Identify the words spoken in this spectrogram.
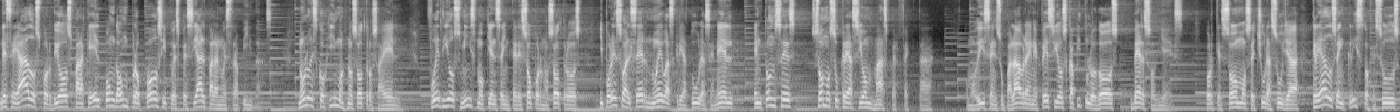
deseados por Dios para que Él ponga un propósito especial para nuestras vidas. No lo escogimos nosotros a Él, fue Dios mismo quien se interesó por nosotros y por eso al ser nuevas criaturas en Él, entonces somos su creación más perfecta. Como dice en su palabra en Efesios capítulo 2, verso 10, porque somos hechura suya, creados en Cristo Jesús,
